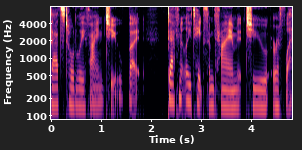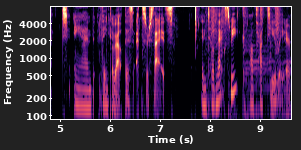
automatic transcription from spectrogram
that's totally fine too. But definitely take some time to reflect and think about this exercise. Until next week, I'll talk to you later.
